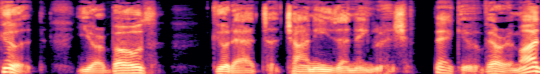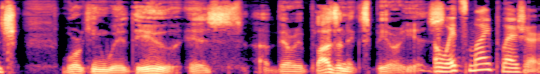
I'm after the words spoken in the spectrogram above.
good. You are both good at Chinese and English. Thank you very much. working with you is a very pleasant experience. Oh, it's my pleasure.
